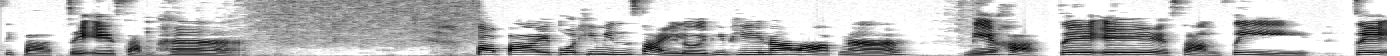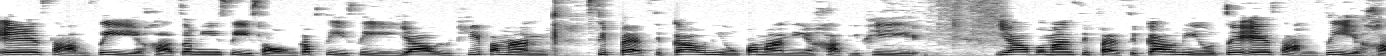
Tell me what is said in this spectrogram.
490 บาท JA 35ต่อไปตัวที่มิ้นใส่เลยพี่ๆ น่ารักนะ นี่ค่ะ JA 34 JA 34ค่ะ จะมี 42 กับ 44 ยาวอยู่ที่ประมาณ 18-19 นิ้วประมาณนี้ค่ะพี่ๆยาวประมาณ 18-19 นิ้ว JA 34ค่ะ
